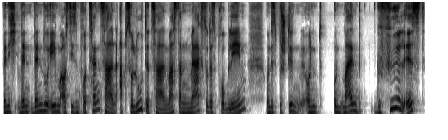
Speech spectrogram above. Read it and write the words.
wenn ich, wenn, wenn du eben aus diesen Prozentzahlen absolute Zahlen machst, dann merkst du das Problem und es bestimmt, und, und mein Gefühl ist,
